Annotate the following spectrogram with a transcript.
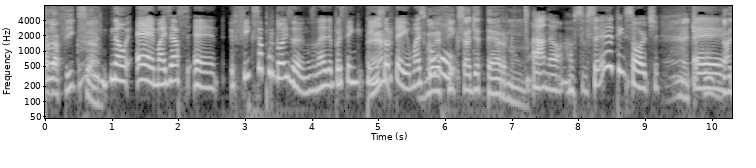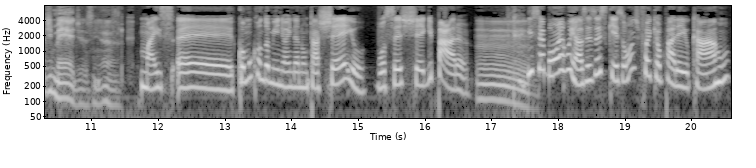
é vaga fixa? Não, é, mas é, é fixa por dois anos, né? Depois tem, tem É? o sorteio. Mas Meu como. é fixa de eterno. Ah, não. Se você tem sorte. É tipo É. idade média, assim. é. Mas é, como o condomínio ainda não tá cheio, você chega e para. Hum, Isso é bom ou é ruim? Às vezes eu esqueço. Onde foi que eu parei o carro?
